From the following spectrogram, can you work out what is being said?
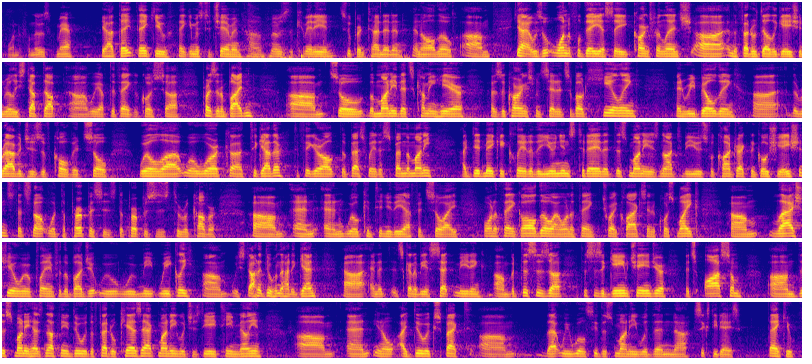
Wonderful news. Mayor? Yeah, thank, thank you, thank you, Mr. Chairman, uh, members of the committee, and superintendent, and, and Aldo. Um, yeah, it was a wonderful day yesterday. Congressman Lynch uh, and the federal delegation really stepped up. Uh, we have to thank, of course, uh, President Biden. Um, so the money that's coming here, as the congressman said, it's about healing and rebuilding uh, the ravages of COVID. So we'll uh, we'll work together to figure out the best way to spend the money. I did make it clear to the unions today that this money is not to be used for contract negotiations. That's not what the purpose is. The purpose is to recover, um, and and we'll continue the effort. So I want to thank Aldo. I want to thank Troy Clarkson, of course, Mike. Um, last year, when we were playing for the budget, we, meet weekly. Um, we started doing that again, uh, and it, it's going to be a set meeting. Um, but this is a this is a game changer. It's awesome. Um, this money has nothing to do with the Federal CARES Act money, which is the 18 million. Um, and you know, I do expect um, that we will see this money within uh, 60 days. Thank you.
